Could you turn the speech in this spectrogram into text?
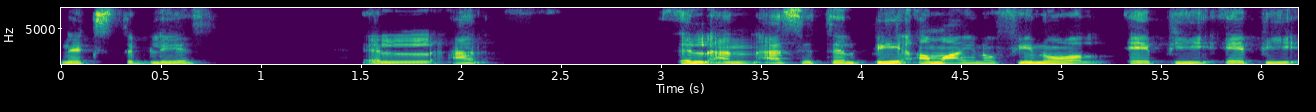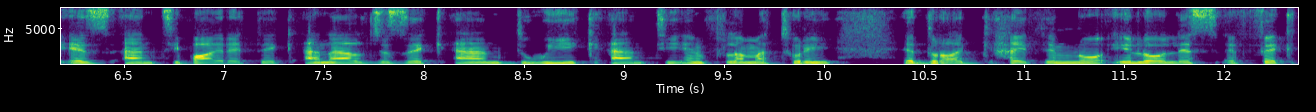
Next please. الآن الاناسيتيل بي امينوفينول AP AP is antipyretic analgesic and weak anti-inflammatory drug حيث انه له less effect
